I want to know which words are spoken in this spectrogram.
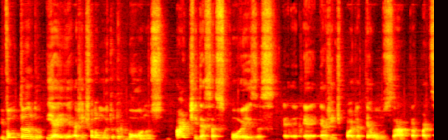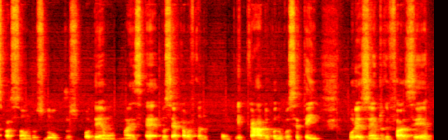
E voltando, e aí a gente falou muito do bônus. Parte dessas coisas é, é, a gente pode até usar para participação dos lucros, podemos, mas é, você acaba ficando complicado quando você tem, por exemplo, que fazer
